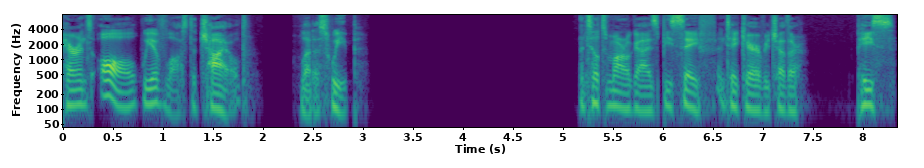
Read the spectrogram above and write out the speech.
Parents all, we have lost a child. Let us weep. Until tomorrow, guys, be safe and take care of each other. Peace.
